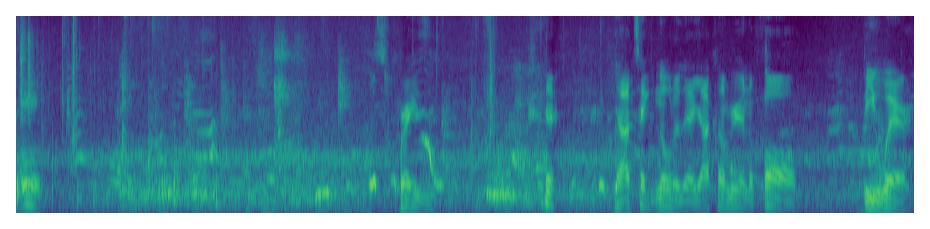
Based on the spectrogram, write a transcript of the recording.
Mm. It's crazy. Y'all take note of that. Y'all come here in the fall. Beware.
